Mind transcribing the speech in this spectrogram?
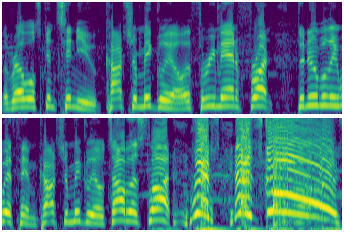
the Rebels continue. Coccimiglio, a three-man front. Danubili with him. Coccimiglio, top of the slot, rips and scores!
